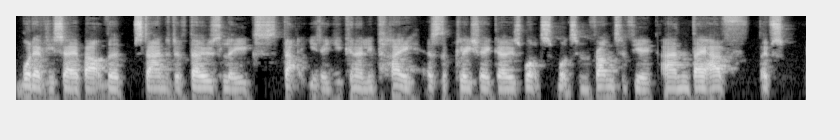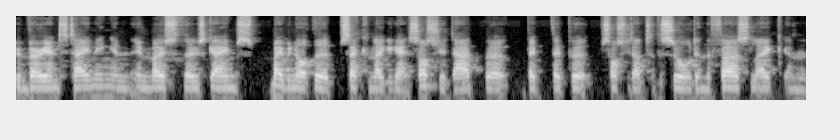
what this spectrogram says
whatever you say about the standard of those leagues, that you know you can only play, as the cliche goes, what's what's in front of you. And they have they've been very entertaining in, in most of those games. Maybe not the second leg against Sociedad, but they they put Sociedad to the sword in the first leg, and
